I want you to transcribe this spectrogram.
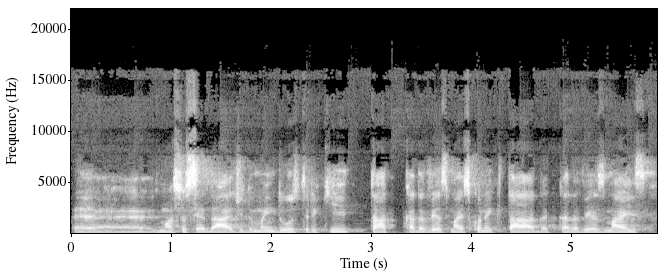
é, de uma sociedade, de uma indústria que está cada vez mais conectada, cada vez mais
